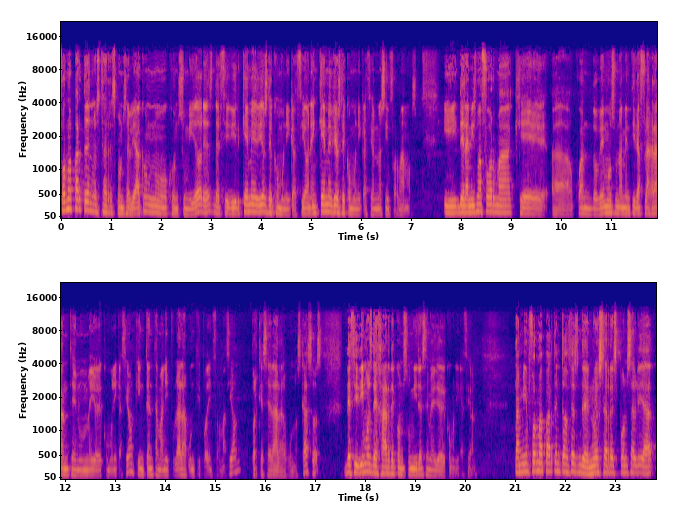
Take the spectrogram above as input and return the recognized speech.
forma parte de nuestra responsabilidad como consumidores decidir qué medios de comunicación, en qué medios de comunicación nos informamos. Y de la misma forma que ah, cuando vemos una mentira flagrante en un medio de comunicación que intenta manipular algún tipo de información, porque se dan algunos casos, decidimos dejar de consumir ese medio de comunicación. También forma parte entonces de nuestra responsabilidad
